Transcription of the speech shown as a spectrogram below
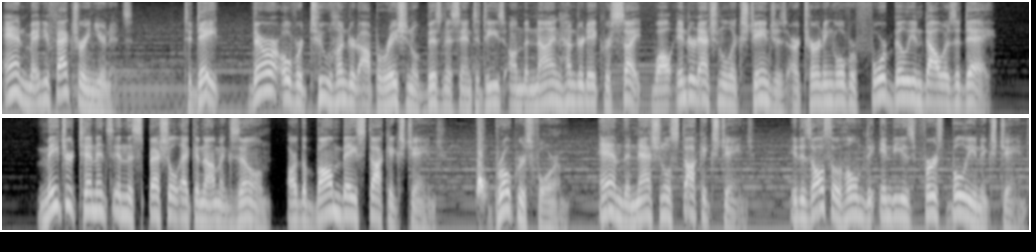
and manufacturing units. To date, there are over 200 operational business entities on the 900-acre site, while international exchanges are turning over $4 billion a day. Major tenants in the Special Economic Zone are the Bombay Stock Exchange, Brokers Forum, and the National Stock Exchange. It is also home to India's first bullion exchange,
